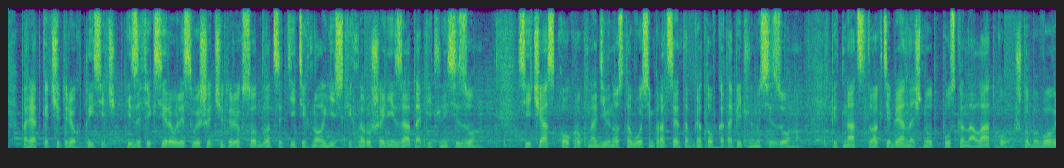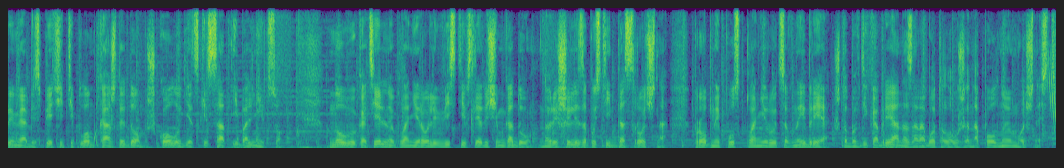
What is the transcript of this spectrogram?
– порядка 4 тысяч, и зафиксировали свыше 420 технологических нарушений за отопительный сезон. Сейчас округ на 98% готов к отопительному сезону. 15 октября начнут пусконаладку, чтобы вовремя обеспечить тепло теплом каждый дом, школу, детский сад и больницу. Новую котельную планировали ввести в следующем году, но решили запустить досрочно. Пробный пуск планируется в ноябре, чтобы в декабре она заработала уже на полную мощность.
